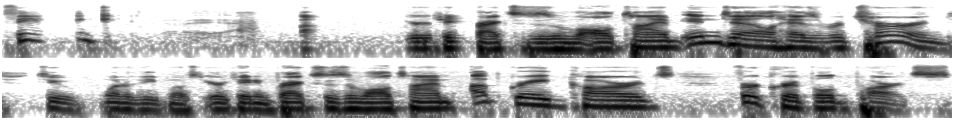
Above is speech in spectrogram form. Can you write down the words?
think irritating practices of all time. Intel has returned to one of the most irritating practices of all time: upgrade cards for crippled parts.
